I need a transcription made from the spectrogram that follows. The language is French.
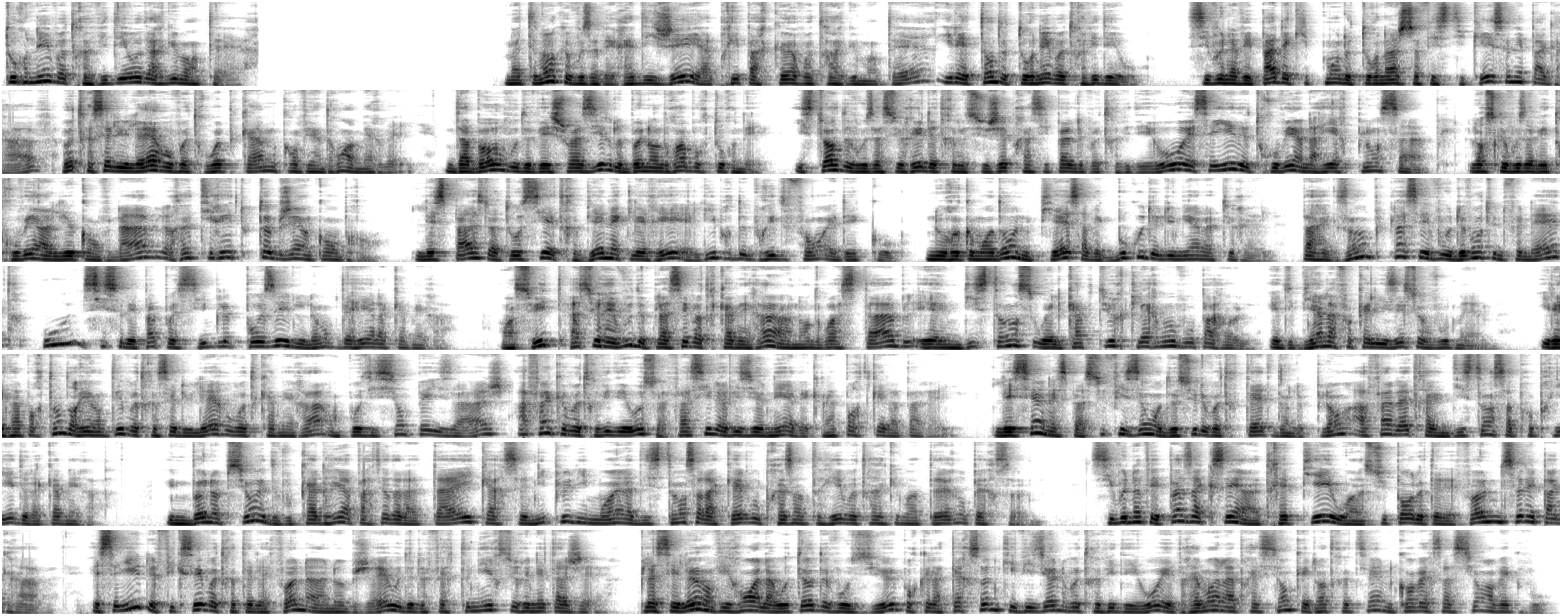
Tournez votre vidéo d'argumentaire. Maintenant que vous avez rédigé et appris par cœur votre argumentaire, il est temps de tourner votre vidéo. Si vous n'avez pas d'équipement de tournage sophistiqué, ce n'est pas grave, votre cellulaire ou votre webcam conviendront à merveille. D'abord, vous devez choisir le bon endroit pour tourner. Histoire de vous assurer d'être le sujet principal de votre vidéo, essayez de trouver un arrière-plan simple. Lorsque vous avez trouvé un lieu convenable, retirez tout objet encombrant. L'espace doit aussi être bien éclairé et libre de bruit de fond et d'écho. Nous recommandons une pièce avec beaucoup de lumière naturelle. Par exemple, placez-vous devant une fenêtre ou, si ce n'est pas possible, posez une lampe derrière la caméra. Ensuite, assurez-vous de placer votre caméra à un endroit stable et à une distance où elle capture clairement vos paroles, et de bien la focaliser sur vous-même. Il est important d'orienter votre cellulaire ou votre caméra en position paysage afin que votre vidéo soit facile à visionner avec n'importe quel appareil. Laissez un espace suffisant au-dessus de votre tête dans le plan afin d'être à une distance appropriée de la caméra. Une bonne option est de vous cadrer à partir de la taille car c'est ni plus ni moins la distance à laquelle vous présenteriez votre argumentaire en personne. Si vous n'avez pas accès à un trépied ou à un support de téléphone, ce n'est pas grave. Essayez de fixer votre téléphone à un objet ou de le faire tenir sur une étagère. Placez-le environ à la hauteur de vos yeux pour que la personne qui visionne votre vidéo ait vraiment l'impression qu'elle entretient une conversation avec vous.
